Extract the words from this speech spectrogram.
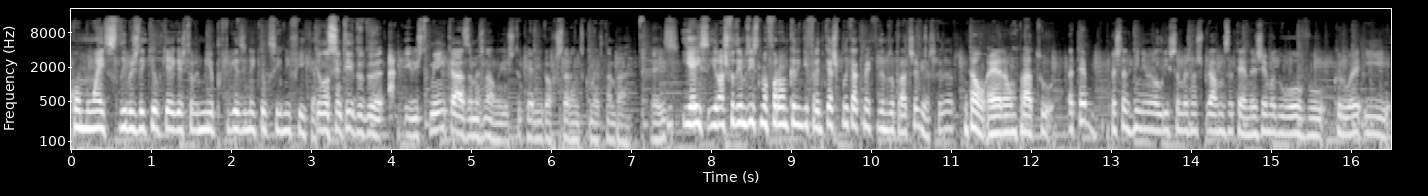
como um ex-libris daquilo que é a gastronomia portuguesa e naquilo que significa? Aquilo no sentido de, ah, eu isto comi em casa, mas não, isto eu quero ir ao restaurante comer também. É isso? E é isso, e nós fazemos isso de uma forma um bocadinho diferente. Queres explicar como é que fazemos o prato, Xavier? Se calhar? Então, era um prato até bastante minimalista, mas nós pegávamos até na gema do ovo crua e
